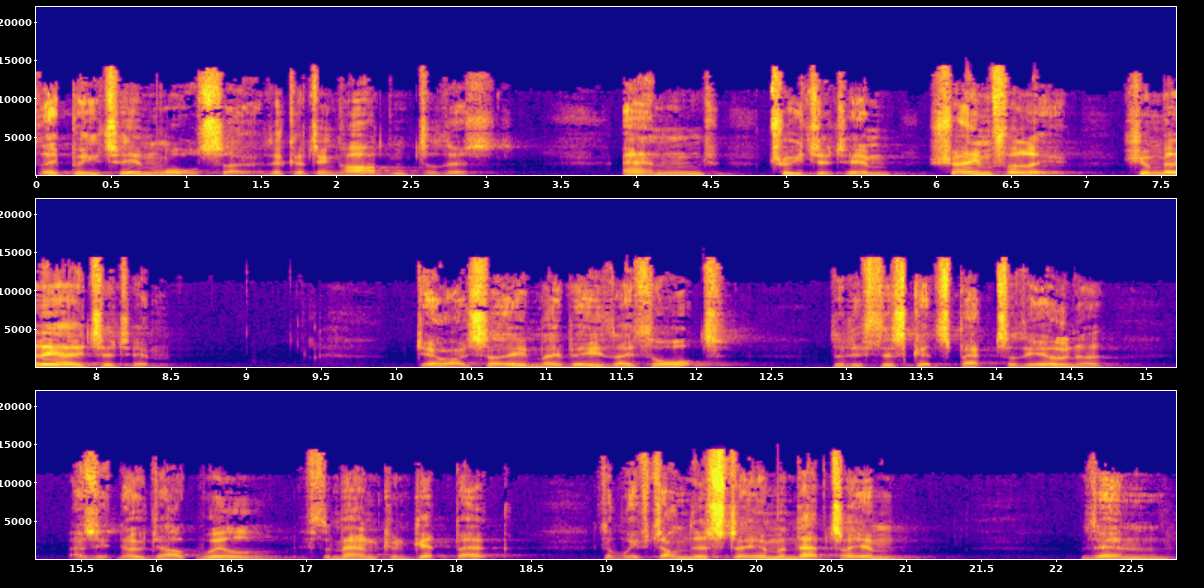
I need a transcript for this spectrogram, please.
They beat him also. They're getting hardened to this. And treated him shamefully, humiliated him. Dare I say, maybe they thought that if this gets back to the owner, as it no doubt will, if the man can get back, that we've done this to him and that to him, then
